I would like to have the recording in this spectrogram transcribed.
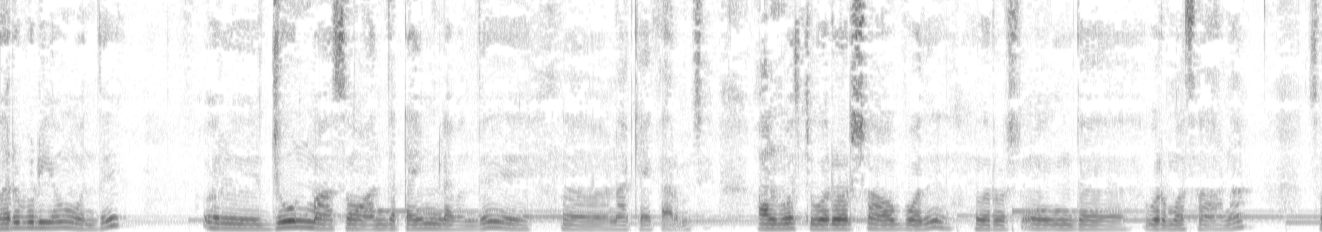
மறுபடியும் வந்து ஒரு ஜூன் மாதம் அந்த டைமில் வந்து நான் கேட்க ஆரம்பித்தேன் ஆல்மோஸ்ட் ஒரு வருஷம் ஆக போது ஒரு வருஷம் இந்த ஒரு மாதம் ஆனால் ஸோ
